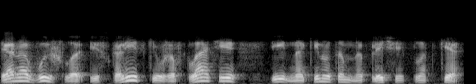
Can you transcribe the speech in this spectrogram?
и она вышла из калитки уже в платье и накинутом на плечи платке.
